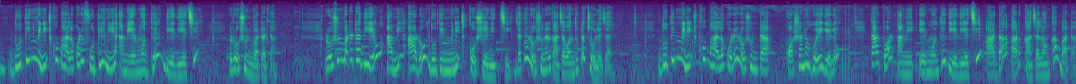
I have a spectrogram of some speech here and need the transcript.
দু তিন মিনিট খুব ভালো করে ফুটিয়ে নিয়ে আমি এর মধ্যে দিয়ে দিয়েছি রসুন বাটাটা। রসুন বাটাটা দিয়েও আমি আরও দু তিন মিনিট কষিয়ে নিচ্ছি যাতে রসুনের কাঁচা গন্ধটা চলে যায়। দু তিন মিনিট খুব ভালো করে রসুনটা কষানো হয়ে গেলে তারপর আমি এর মধ্যে দিয়ে দিয়েছি আদা আর কাঁচা লঙ্কা বাটা।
